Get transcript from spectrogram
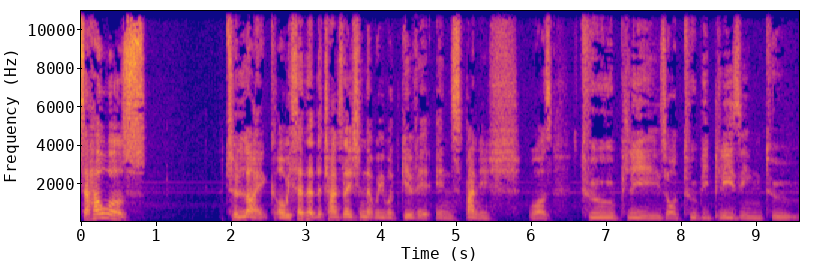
So how was to like, or we said that the translation that we would give it in Spanish was to please or to be pleasing to.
